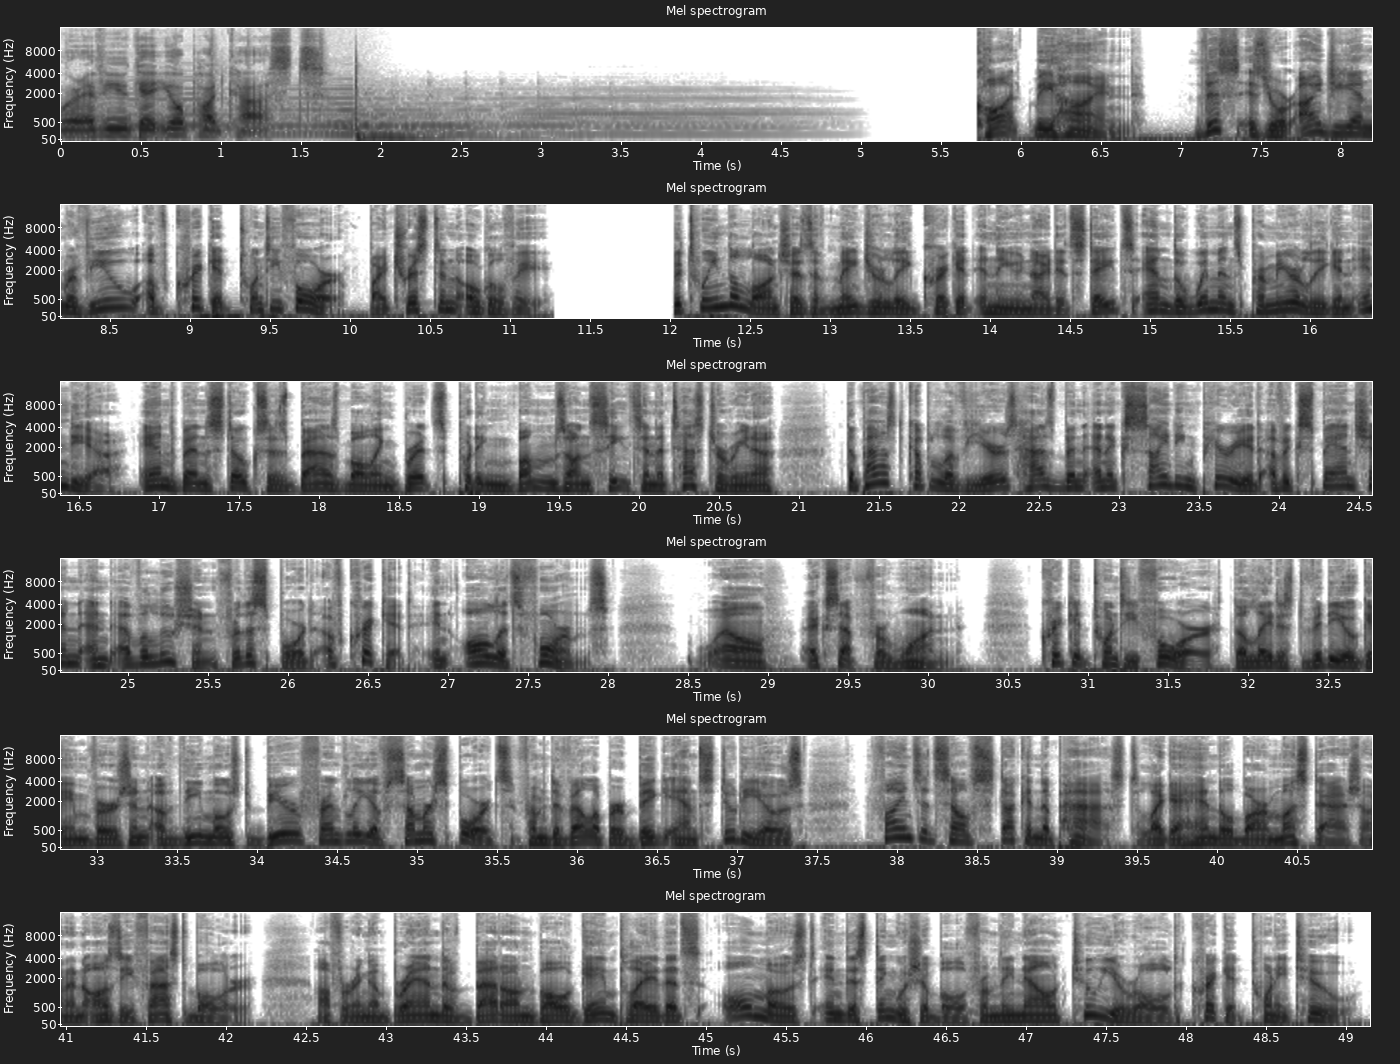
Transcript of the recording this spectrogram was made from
wherever you get your podcasts. Caught Behind. This is your IGN review of Cricket 24 by Tristan Ogilvie. Between the launches of Major League Cricket in the United States and the Women's Premier League in India, and Ben Stokes's Bazballing Brits putting bums on seats in the Test arena, the past couple of years has been an exciting period of expansion and evolution for the sport of cricket in all its forms. Well, except for one. Cricket 24, the latest video game version of the most beer friendly of summer sports from developer Big Ant Studios, finds itself stuck in the past like a handlebar mustache on an Aussie fast bowler, offering a brand of bat on ball gameplay that's almost indistinguishable from the now two year old Cricket 22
